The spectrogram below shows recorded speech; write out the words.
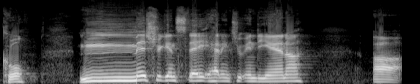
Cool. Michigan State heading to Indiana. Uh,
